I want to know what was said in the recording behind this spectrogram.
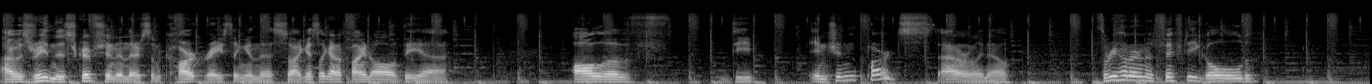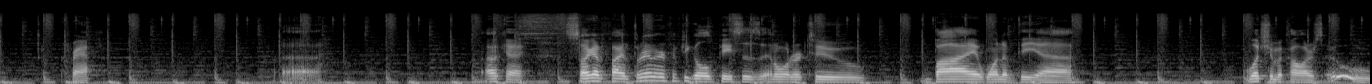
I was reading the description and there's some kart racing in this, so I guess I gotta find all of the, uh, all of the engine parts? I don't really know. 350 gold. Crap. Uh, okay, so I gotta find 350 gold pieces in order to buy one of the, uh, whatchamacallers. Ooh.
